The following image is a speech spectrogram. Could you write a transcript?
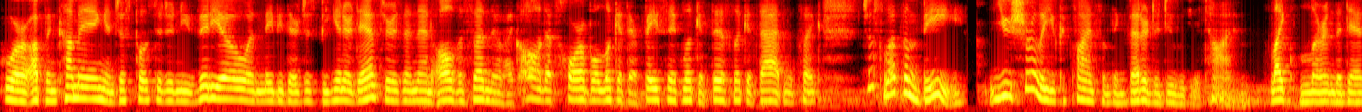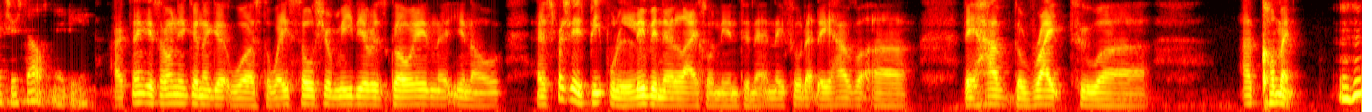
who are up and coming and just posted a new video, and maybe they're just beginner dancers, and then all of a sudden they're like, oh, that's horrible. Look at their basic. Look at this. Look at that. And it's like, just let them be. You surely you could find something better to do with your time, like learn the dance yourself, maybe. I think it's only gonna get worse the way social media is going. You know, especially if people living their lives on the internet and they feel that they have uh they have the right to uh, uh comment hmm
